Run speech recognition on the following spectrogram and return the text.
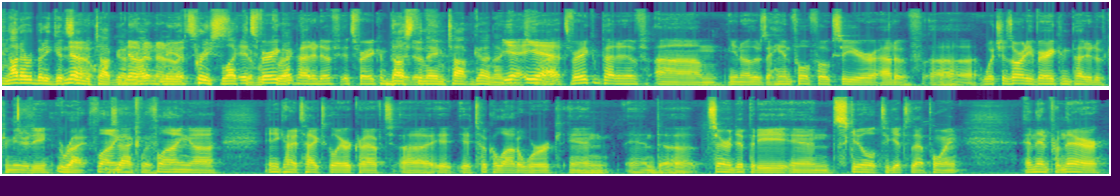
not everybody gets no, into Top Gun, no, right? No, no, I mean, no. it's, pretty selective. It's very correct? competitive. It's very Thus competitive. the name Top Gun. I Yeah, guess. yeah, right? it's very competitive. Um, you know, there's a handful of folks a year out of uh, which is already a very competitive community. Right, Flying, exactly. Flying uh, any kind of tactical aircraft, uh, it, it took a lot of work and and uh, serendipity and skill to get to that point, and then from there.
